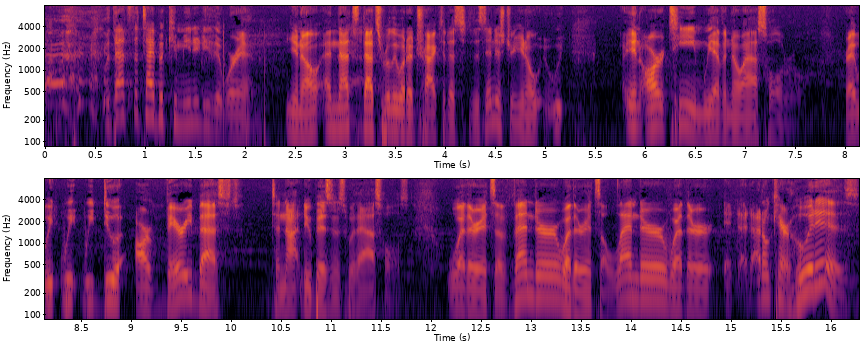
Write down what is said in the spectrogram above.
but that's the type of community that we're in, you know, and that's Yeah. that's really what attracted us to this industry. You know, we, in our team we have a no asshole rule, right? We, we we do our very best to not do business with assholes, whether it's a vendor, whether it's a lender, whether it, I don't care who it is.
